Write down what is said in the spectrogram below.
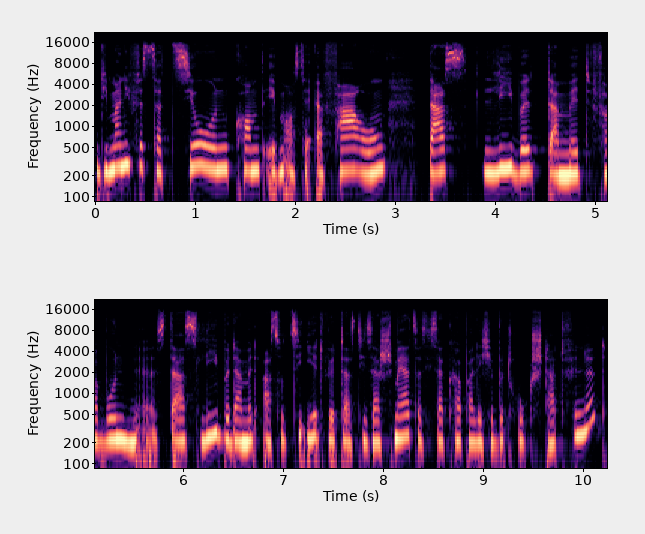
die Manifestation kommt eben aus der Erfahrung, dass Liebe damit verbunden ist, dass Liebe damit assoziiert wird, dass dieser Schmerz, dass dieser körperliche Betrug stattfindet.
